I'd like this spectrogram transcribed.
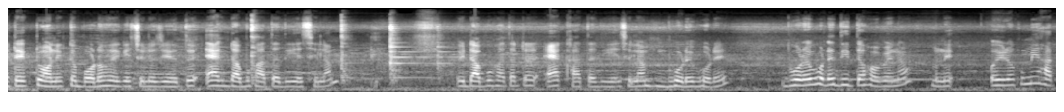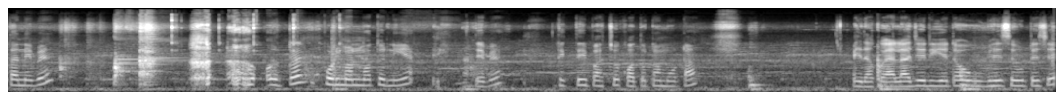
এটা একটু অনেকটা বড় হয়ে গেছিল যেহেতু এক ডাবু হাতা দিয়েছিলাম। ওই ডাবু হাতাটার এক হাতা দিয়েছিলাম ভরে ভরে। ভরে ভরে দিতে হবে না মানে ওই রকমই হাতা নেবে। ওটার পরিমাণ মতো নিয়ে দেবে। দেখতেই পাচ্ছ কতটা মোটা। এই দেখো এলাচের ইয়েটাও ভেসে উঠেছে।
